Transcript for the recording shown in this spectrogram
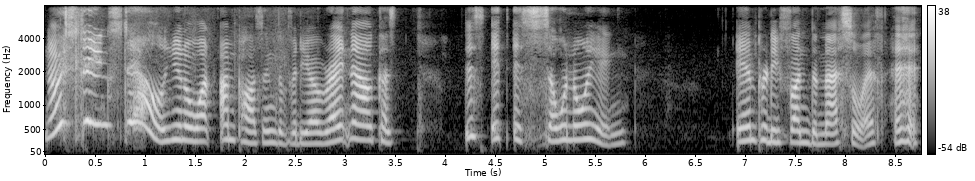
No he's staying still. You know what? I'm pausing the video right now because this it is so annoying. And pretty fun to mess with. okay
